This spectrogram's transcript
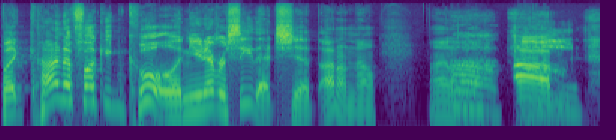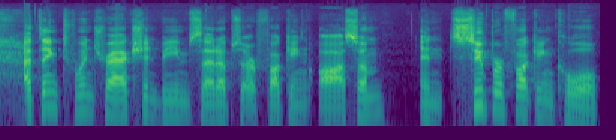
but kind of fucking cool. And you never see that shit. I don't know. I don't know. Oh, Um, I think twin traction beam setups are fucking awesome and super fucking cool.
